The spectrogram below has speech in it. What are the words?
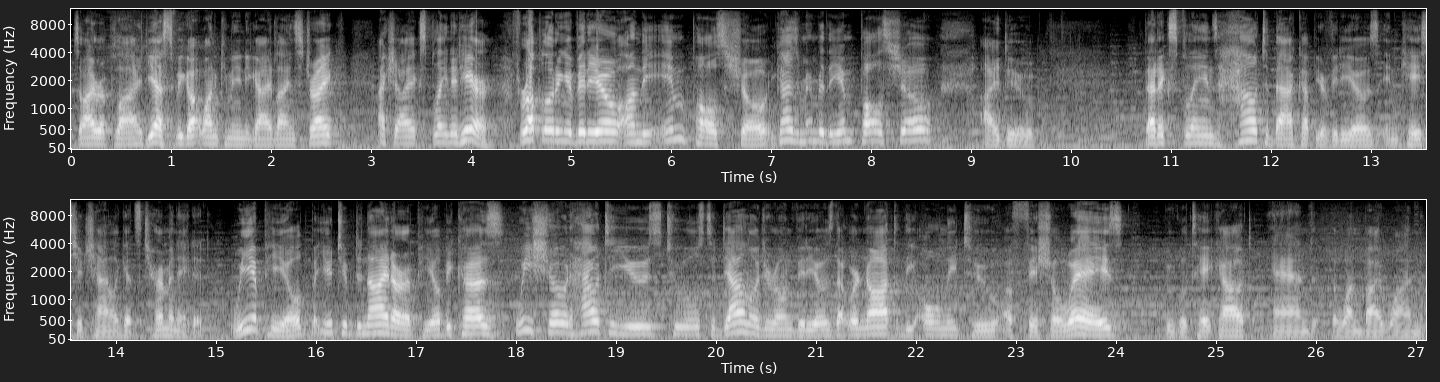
So I replied, yes, we got one community guideline strike. Actually, I explain it here. For uploading a video on the Impulse show. You guys remember the Impulse show? I do. That explains how to back up your videos in case your channel gets terminated. We appealed, but YouTube denied our appeal because we showed how to use tools to download your own videos that were not the only two official ways, Google Takeout and the one-by-one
